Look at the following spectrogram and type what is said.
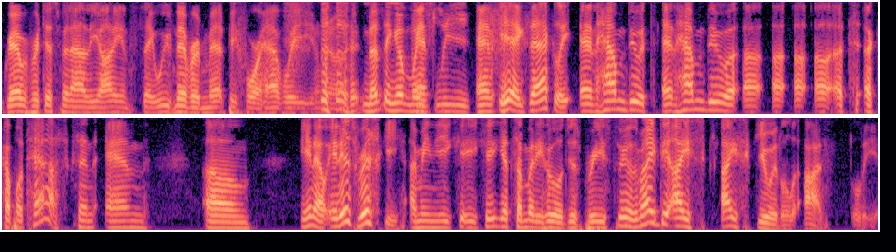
grab a participant out of the audience, say, "We've never met before, have we?" You know, Nothing up my And- sleeve. and yeah, exactly, and have them do it, and have them do a a, a, a, a, couple of tasks, and and um, you know, it is risky. I mean, you could, you could get somebody who will just breeze through them. I do- I, I skew it honestly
